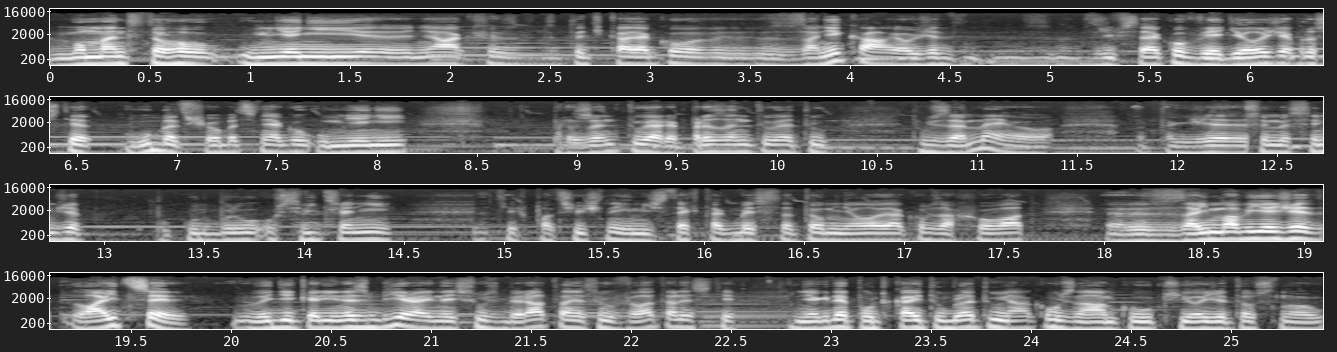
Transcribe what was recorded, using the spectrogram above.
moment toho umění nějak teďka jako zaniká, jo, že dřív se jako věděl, že prostě vůbec všeobecně jako umění prezentuje, reprezentuje tu, tu zemi. Jo. Takže si myslím, že pokud budou osvícení těch patřičných místech, tak by se to mělo jako zachovat. Zajímavé je, že lajci, lidi, kteří nezbírají, nejsou sběratelé, nejsou filatelisti, někde potkají tuhle tu nějakou známku příležitostnou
